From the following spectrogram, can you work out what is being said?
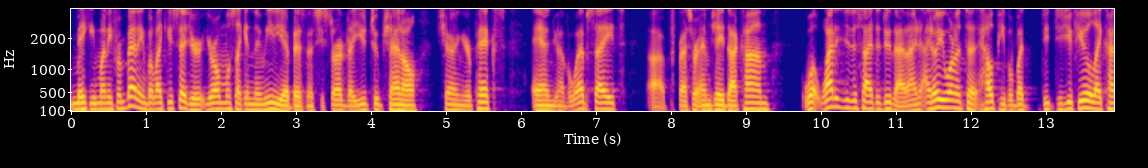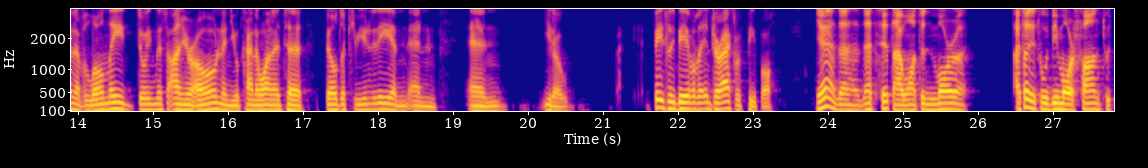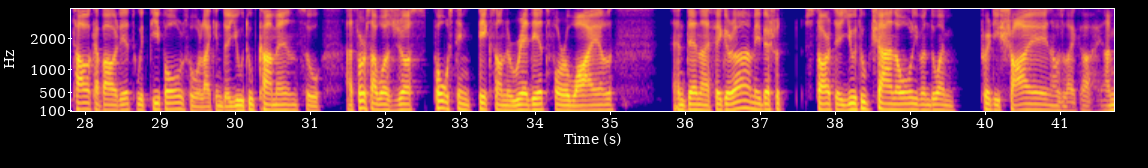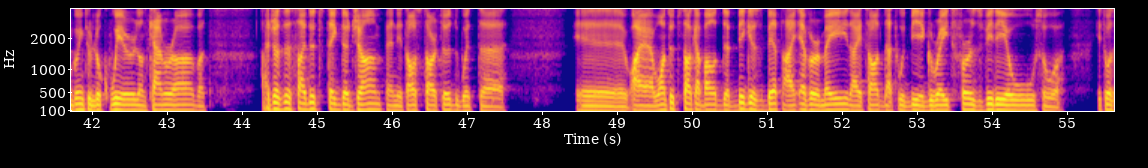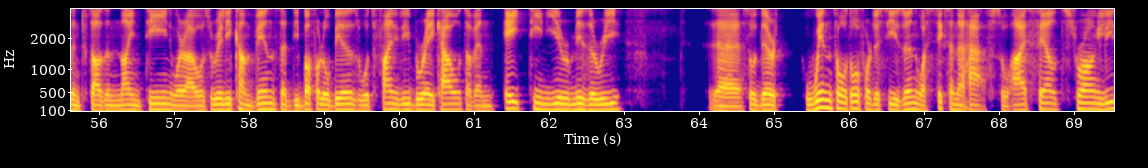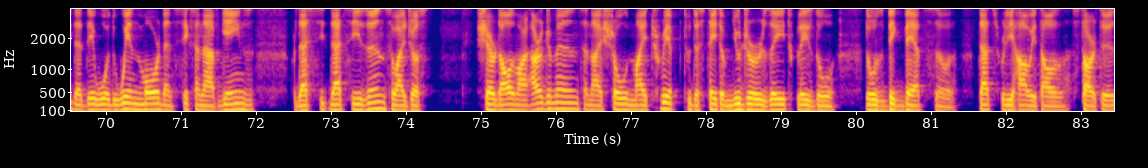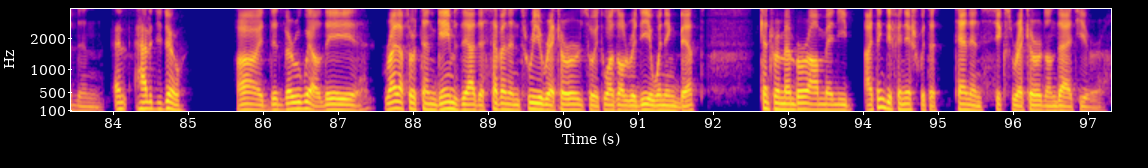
making money from betting, but like you said, you're you're almost like in the media business. You started a YouTube channel sharing your picks, and you have a website, uh, ProfessorMJ.com. What? Why did you decide to do that? I, I know you wanted to help people, but did, did you feel like kind of lonely doing this on your own, and you kind of wanted to build a community and and and you know basically be able to interact with people? Yeah, the, that's it. I wanted more. I thought it would be more fun to talk about it with people. So, like in the YouTube comments. So, at first, I was just posting picks on Reddit for a while. And then I figured, ah, maybe I should start a YouTube channel, even though I'm pretty shy. And I was like, oh, I'm going to look weird on camera. But I just decided to take the jump. And it all started with. Uh, uh, I wanted to talk about the biggest bet I ever made. I thought that would be a great first video. So uh, it was in 2019 where I was really convinced that the Buffalo Bills would finally break out of an 18 year misery. Uh, so their win total for the season was six and a half. So I felt strongly that they would win more than six and a half games for that, se- that season. So I just shared all my arguments and I showed my trip to the state of New Jersey to place those those big bets. So that's really how it all started. And and how did you do? Uh, I did very well. They right after ten games they had a seven and three record, so it was already a winning bet. Can't remember how many. I think they finished with a ten and six record on that year.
